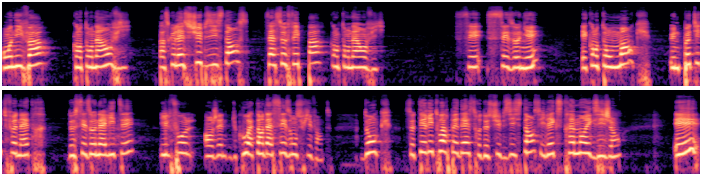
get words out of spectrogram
On y va quand on a envie. Parce que la subsistance, ça ne se fait pas quand on a envie. C'est saisonnier. Et quand on manque une petite fenêtre de saisonnalité, il faut du coup attendre la saison suivante. Donc, ce territoire pédestre de subsistance, il est extrêmement exigeant et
